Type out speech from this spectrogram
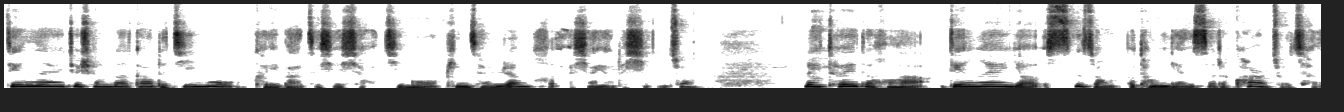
DNA 就像乐高的积木，可以把这些小积木拼成任何想要的形状。类推的话，DNA 由四种不同颜色的块组成，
